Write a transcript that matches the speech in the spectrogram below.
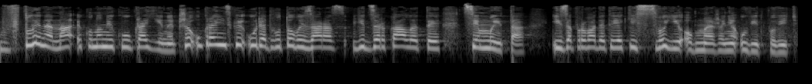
вплине на економіку України, чи український уряд готовий зараз відзеркалити ці мита і запровадити якісь свої обмеження у відповідь?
